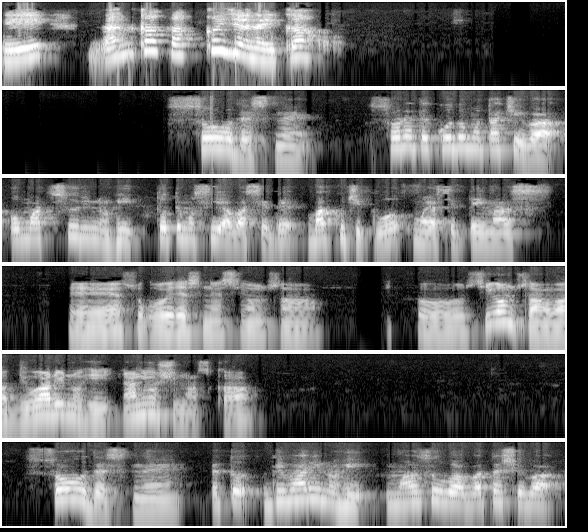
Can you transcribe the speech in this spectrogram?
えー、なんかかっこいいじゃないか。そうですね。それで子供たちはお祭りの日、とても幸せで爆竹を燃やせています。えー、すごいですね、シオンさん。えっと、シオンさんはディワリの日何をしますか？そうですね。えっと、ディワリの日、まずは私は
